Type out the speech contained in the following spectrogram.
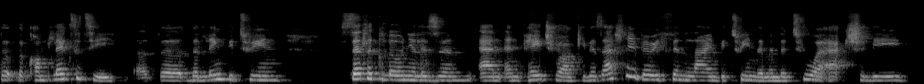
the, the complexity, uh, the, the link between settler colonialism and, and patriarchy, there's actually a very thin line between them and the two are actually,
